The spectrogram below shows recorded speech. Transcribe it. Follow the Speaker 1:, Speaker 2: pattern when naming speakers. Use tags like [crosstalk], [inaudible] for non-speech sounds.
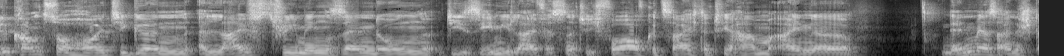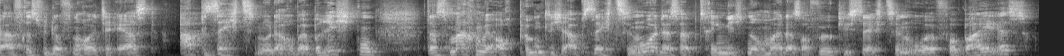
Speaker 1: Willkommen zur heutigen Livestreaming-Sendung. Die Semi-Live ist natürlich voraufgezeichnet. Wir haben eine, nennen wir es eine Starfrist. Wir dürfen heute erst ab 16 Uhr darüber berichten. Das machen wir auch pünktlich ab 16 Uhr. Deshalb trinke ich nochmal, dass auch wirklich 16 Uhr vorbei ist.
